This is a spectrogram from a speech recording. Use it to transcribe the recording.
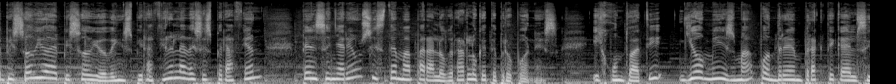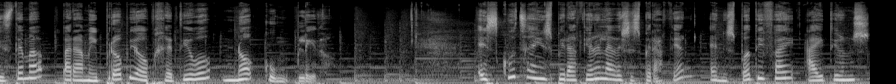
episodio a episodio de Inspiración en la Desesperación, te enseñaré un sistema para lograr lo que te propones. Y junto a ti, yo misma pondré en práctica el sistema para mi propio objetivo no cumplido. Escucha Inspiración en la Desesperación en Spotify, iTunes,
